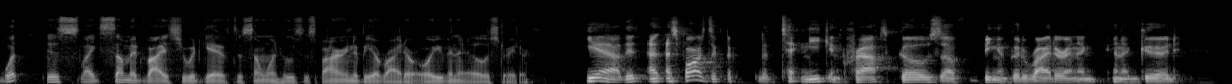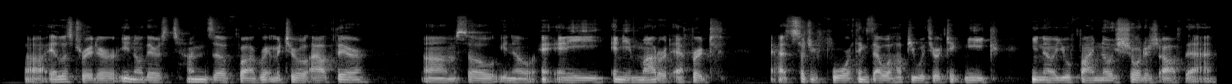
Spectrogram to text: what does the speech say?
what is like some advice you would give to someone who's aspiring to be a writer or even an illustrator? Yeah, as far as the, the, the, technique and craft goes of being a good writer and a, and a good uh, illustrator, you know, there's tons of uh, great material out there. Um, so, you know, any any moderate effort at searching for things that will help you with your technique, you know, you'll find no shortage of that.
